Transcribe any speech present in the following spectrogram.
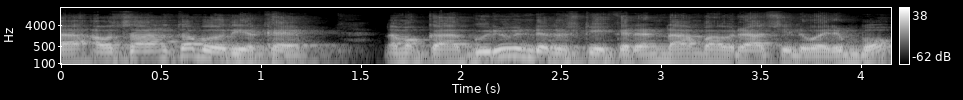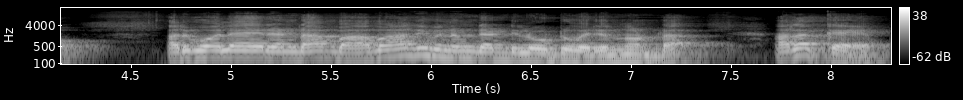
അവസാനത്തെ പകുതിയൊക്കെ നമുക്ക് ഗുരുവിന്റെ ദൃഷ്ടിയൊക്കെ രണ്ടാം ഭാവരാശിയിൽ വരുമ്പോൾ അതുപോലെ രണ്ടാം ഭാവാധിപനും രണ്ടിലോട്ട് വരുന്നുണ്ട്. അതൊക്കെ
